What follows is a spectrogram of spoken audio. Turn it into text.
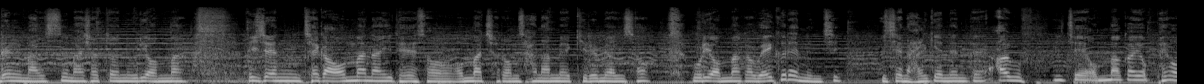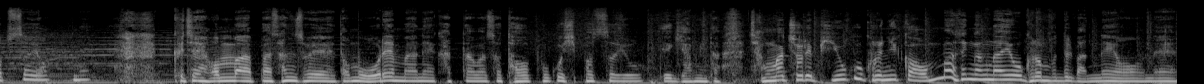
늘 말씀하셨던 우리 엄마. 이젠 제가 엄마 나이 돼서 엄마처럼 사남매 기르면서 우리 엄마가 왜 그랬는지 이젠 알겠는데 아유 이제 엄마가 옆에 없어요. 네. 그제 엄마 아빠 산소에 너무 오랜만에 갔다 와서 더 보고 싶었어요. 얘기합니다. 장마철에 비 오고 그러니까 엄마 생각나요. 그런 분들 많네요. 네.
